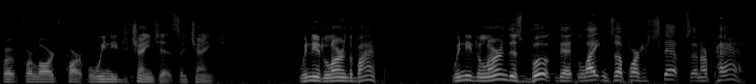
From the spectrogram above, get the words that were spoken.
for, for a large part, but we need to change that. Say change. We need to learn the Bible. We need to learn this book that lightens up our steps and our path.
